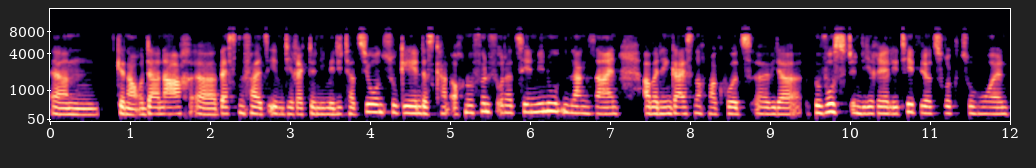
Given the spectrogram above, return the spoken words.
Ähm, Genau, und danach äh, bestenfalls eben direkt in die Meditation zu gehen. Das kann auch nur fünf oder zehn Minuten lang sein, aber den Geist nochmal kurz äh, wieder bewusst in die Realität wieder zurückzuholen,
